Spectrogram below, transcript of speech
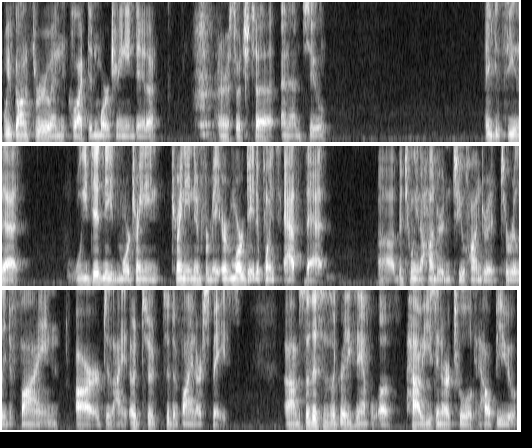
we've gone through and collected more training data. I'm going to switch to NM2. And you can see that we did need more training training information or more data points at that uh, between 100 and 200 to really define our design or to, to define our space. Um, so this is a great example of how using our tool can help you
